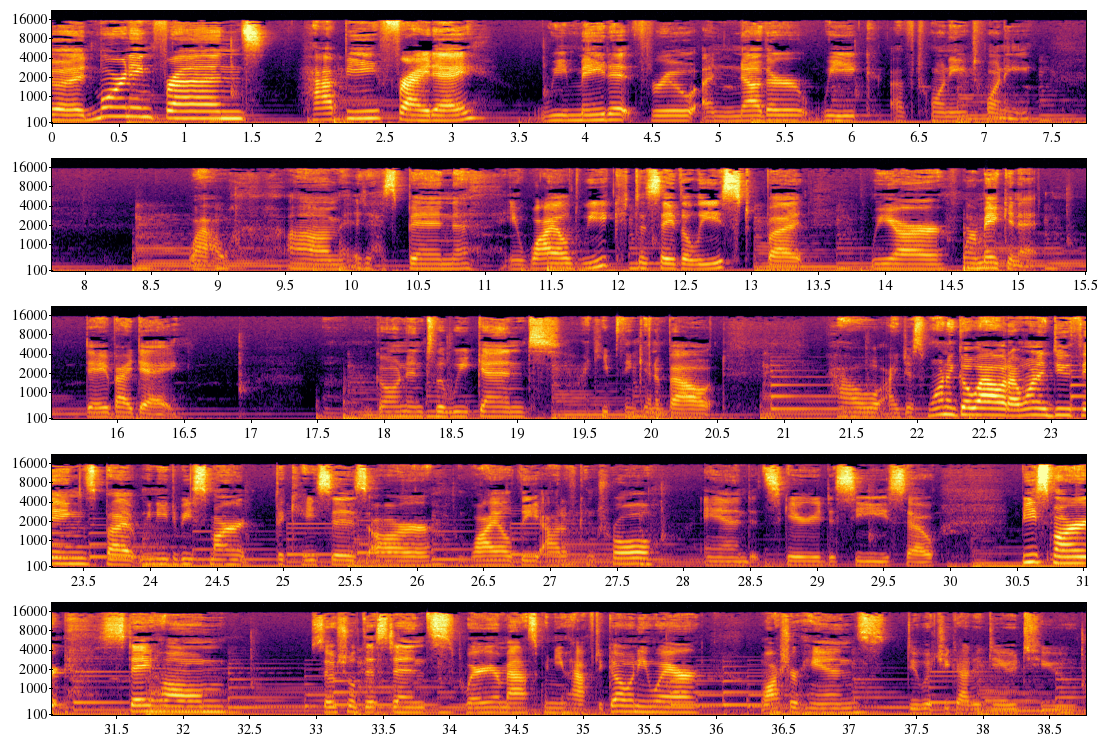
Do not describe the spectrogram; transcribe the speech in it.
Good morning, friends. Happy Friday. We made it through another week of 2020. Wow. Um, it has been a wild week to say the least, but we are we're making it day by day. Um, going into the weekend, I keep thinking about how I just want to go out, I want to do things, but we need to be smart. The cases are wildly out of control and it's scary to see. So be smart, stay home, social distance, wear your mask when you have to go anywhere, wash your hands, do what you got to do to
